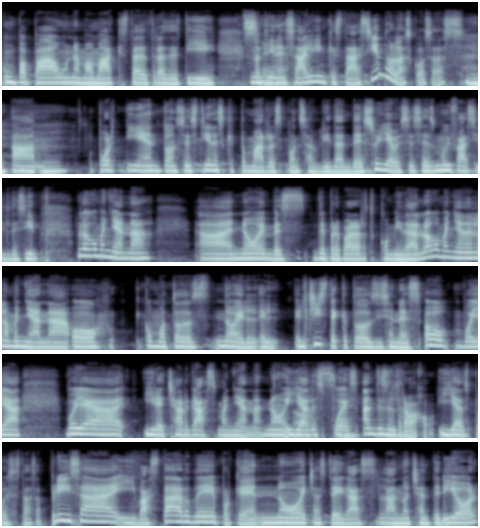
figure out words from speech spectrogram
un papá o una mamá que está detrás de ti, no tienes a alguien que está haciendo las cosas por ti, entonces tienes que tomar responsabilidad de eso y a veces es muy fácil decir, luego mañana, uh, no en vez de preparar tu comida, luego mañana en la mañana o como todos, no, el, el, chiste que todos dicen es, oh, voy a, voy a ir a echar gas mañana, ¿no? Y ya ah, después, antes del trabajo, y ya después estás a prisa y vas tarde porque no echaste gas la noche anterior,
